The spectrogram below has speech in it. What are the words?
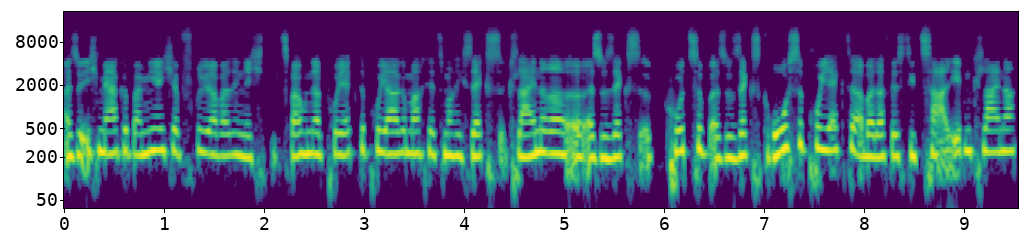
Also ich merke bei mir, ich habe früher, weiß ich nicht, 200 Projekte pro Jahr gemacht. Jetzt mache ich sechs kleinere, äh, also sechs kurze, also sechs große Projekte, aber dafür ist die Zahl eben kleiner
